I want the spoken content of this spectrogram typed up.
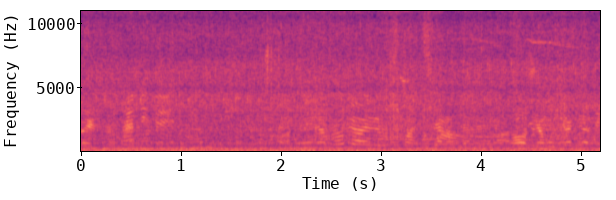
treccia. Era proprio aerospaziale. No, siamo già arrivati.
